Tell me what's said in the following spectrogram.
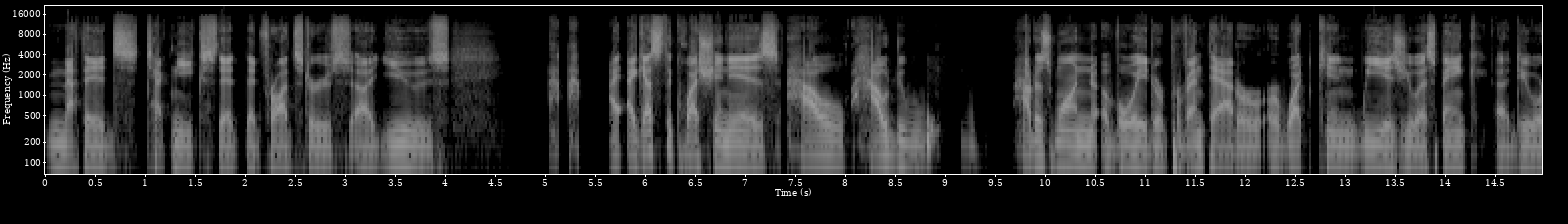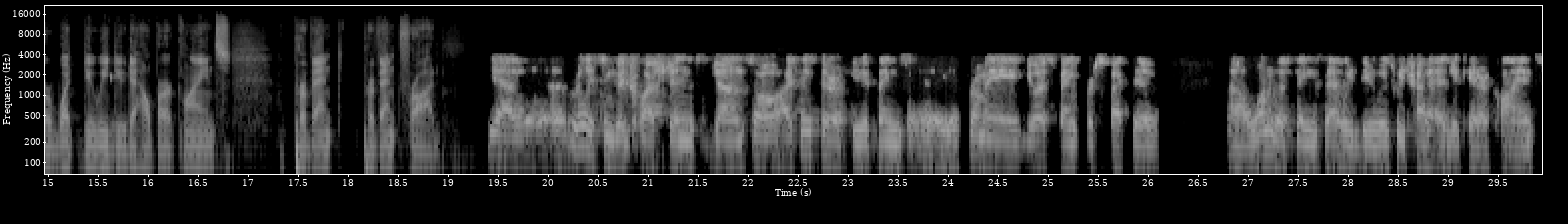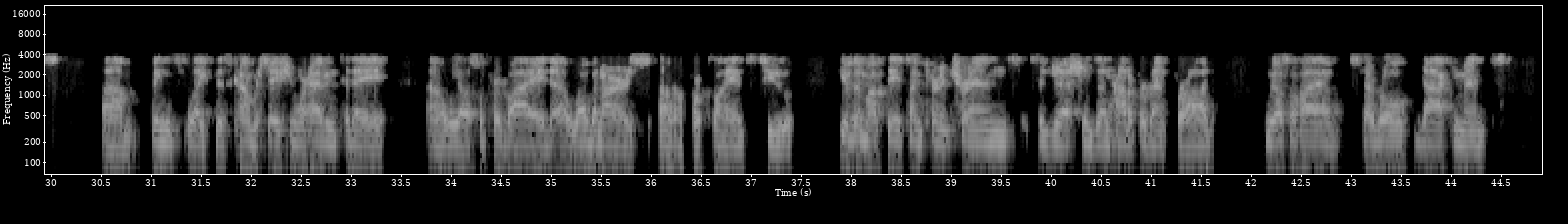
methods, techniques that that fraudsters uh, use. I, I, guess the question is how how do how does one avoid or prevent that, or or what can we as U.S. Bank uh, do, or what do we do to help our clients prevent prevent fraud? Yeah, uh, really some good questions, John. So I think there are a few things uh, from a U.S. Bank perspective. Uh, one of the things that we do is we try to educate our clients. Um, things like this conversation we're having today. Uh, we also provide uh, webinars uh, for clients to give them updates on current trends, suggestions on how to prevent fraud. We also have several documents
